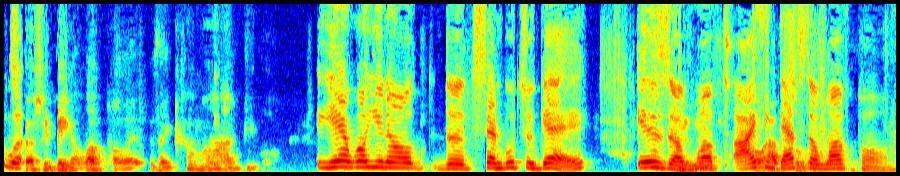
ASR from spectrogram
well, especially being a love poet. It's like, come on, people. Yeah, well, you know, the Sanbutsu Ge is a mm-hmm. love. I oh, think that's the love poem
